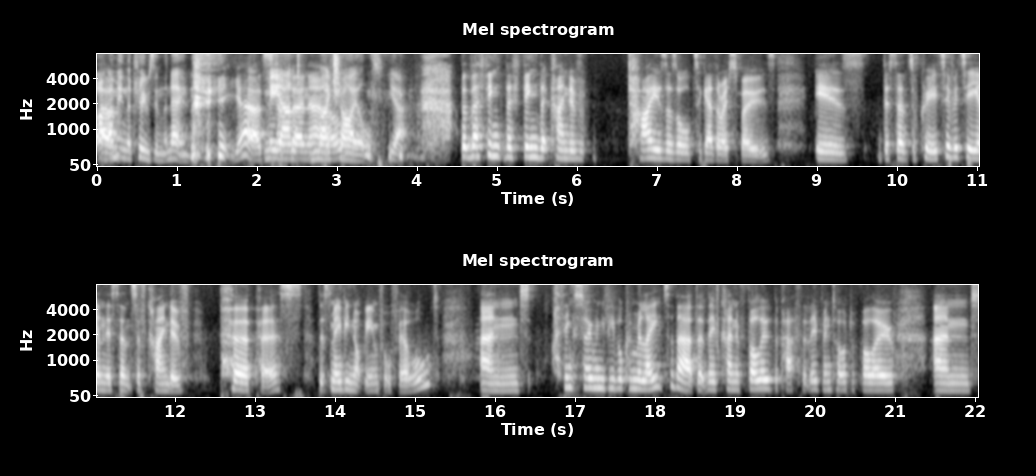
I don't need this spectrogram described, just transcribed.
I I mean, the clue's in the name. yeah, Me and my child. Yeah. But I think the thing that kind of ties us all together, I suppose, is the sense of creativity and this sense of kind of purpose that's maybe not being fulfilled. And I think so many people can relate to that, that they've kind of followed the path that they've been told to follow and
